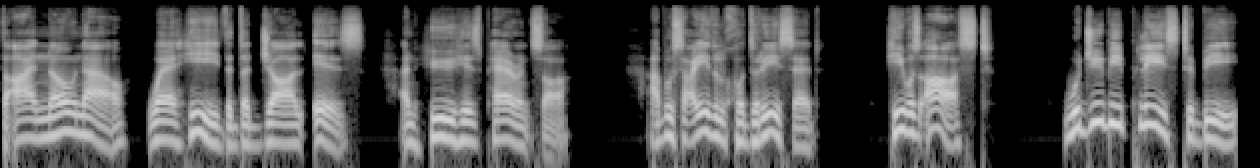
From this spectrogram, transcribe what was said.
that I know now where he, the Dajjal, is and who his parents are. Abu Sa'id al-Khudri said, he was asked, Would you be pleased to be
